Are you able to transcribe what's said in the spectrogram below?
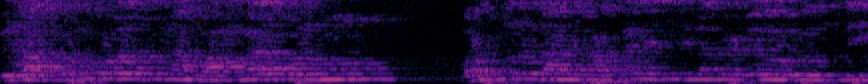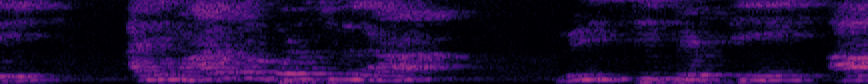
మీరు అప్పుడు కూడా వస్తున్న బంగారు వస్తువులు దాని పక్కన చిన్న పెట్టెలో ఉంచి అది మార్గం పోచులుగా విడిచిపెట్టి ఆ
